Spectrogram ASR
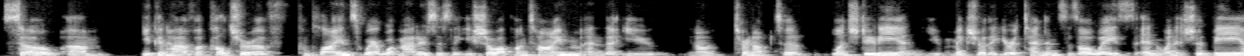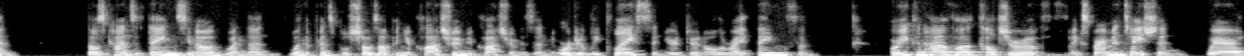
So um, you can have a culture of compliance where what matters is that you show up on time and that you you know turn up to lunch duty and you make sure that your attendance is always in when it should be and those kinds of things you know when the when the principal shows up in your classroom your classroom is an orderly place and you're doing all the right things and or you can have a culture of experimentation where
